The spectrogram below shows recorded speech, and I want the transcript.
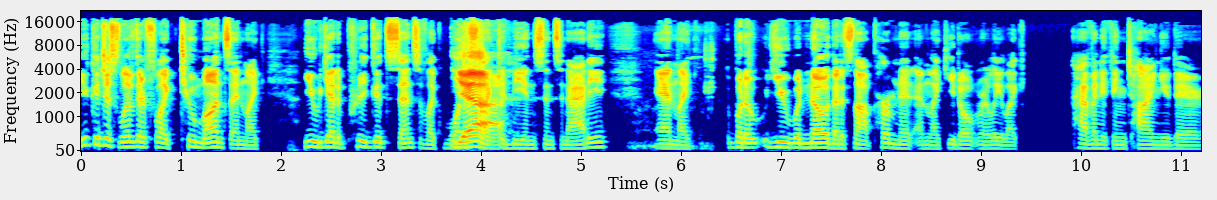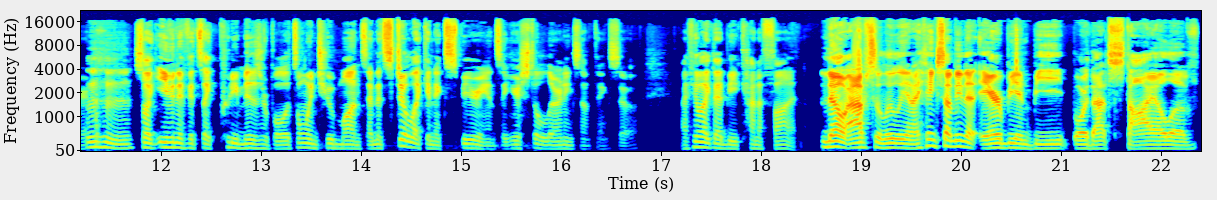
you could just live there for like two months and like you would get a pretty good sense of like what it's Yeah. like to be in Cincinnati, and like but it, you would know that it's not permanent and like you don't really like have anything tying you there. hmm So like even if it's like pretty miserable, it's only two months and it's still like an experience. Like you're still learning something. So I feel like that'd be kind of fun. No, absolutely. And I think something that Airbnb or that style of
